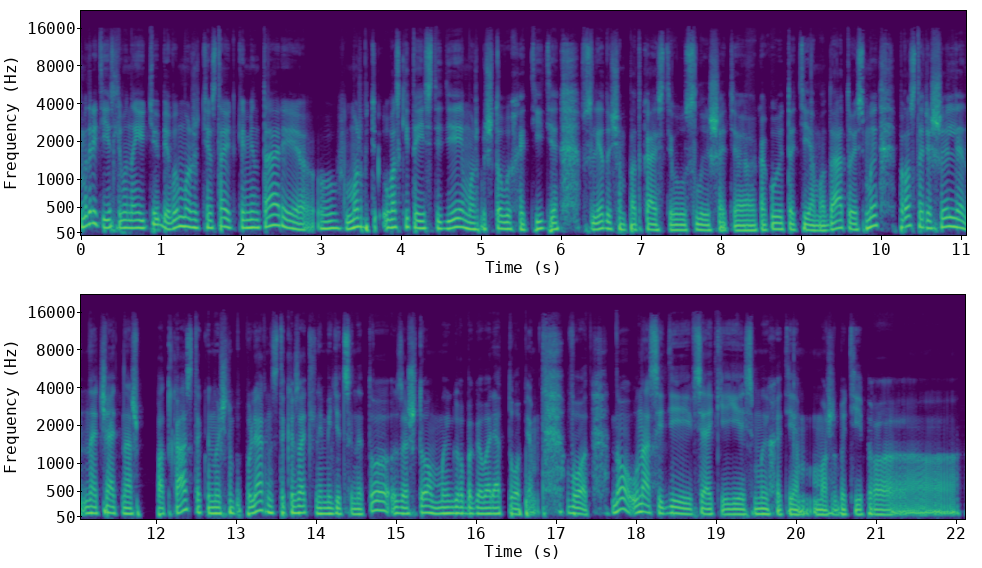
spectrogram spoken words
смотрите, если вы на YouTube, вы можете оставить комментарии, может быть, у вас какие-то есть идеи, может быть, что вы хотите в следующем подкасте услышать, э, какую-то тему, да, то есть мы просто решили начать наш подкаст, такой научно популярность доказательной медицины, то, за что мы, грубо говоря, топим. Вот. Но у нас идеи всякие есть, мы хотим, может быть, и про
